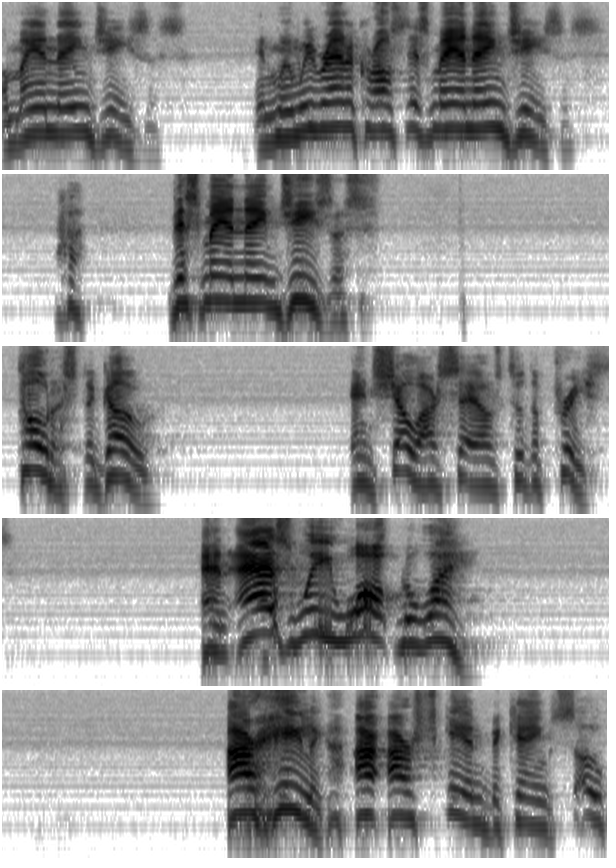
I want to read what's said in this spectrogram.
a man named Jesus. And when we ran across this man named Jesus, this man named Jesus told us to go and show ourselves to the priest. And as we walked away, our healing, our, our skin became so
